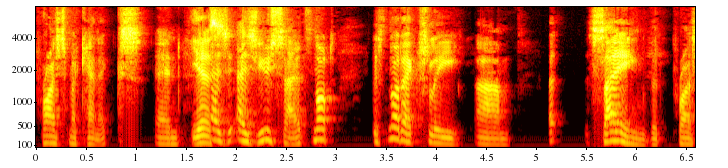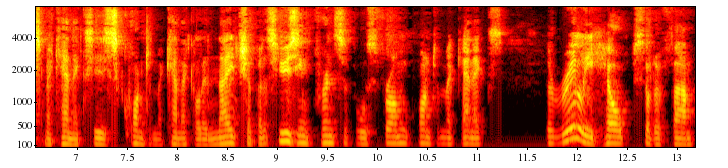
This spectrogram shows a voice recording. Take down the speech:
price mechanics. And yes. as, as you say, it's not it's not actually um, uh, saying that price mechanics is quantum mechanical in nature, but it's using principles from quantum mechanics that really help sort of um,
